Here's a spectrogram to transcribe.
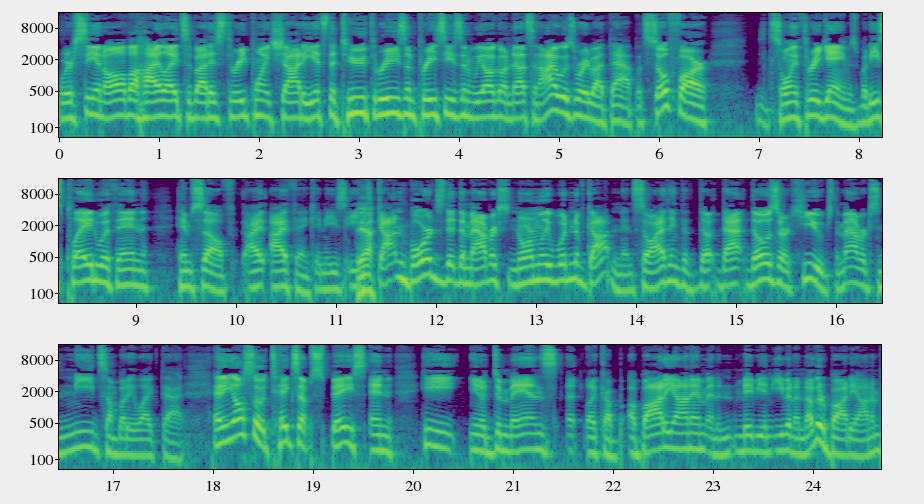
We're seeing all the highlights about his three point shot. He hits the two threes in preseason. We all go nuts, and I was worried about that. But so far, it's only three games, but he's played within himself. I, I think, and he's he's Yeah. gotten boards that the Mavericks normally wouldn't have gotten, and so I think that th- that those are huge. The Mavericks need somebody like that, and he also takes up space and he you know demands uh, like a, a body on him and maybe an, even another body on him.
